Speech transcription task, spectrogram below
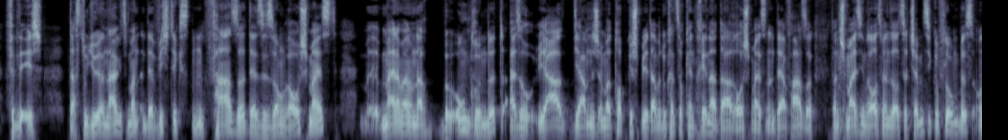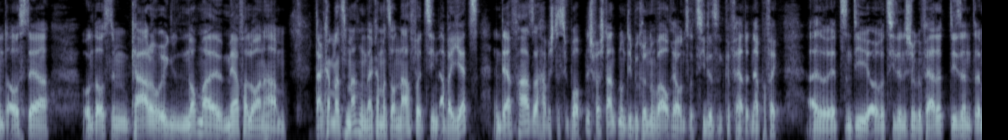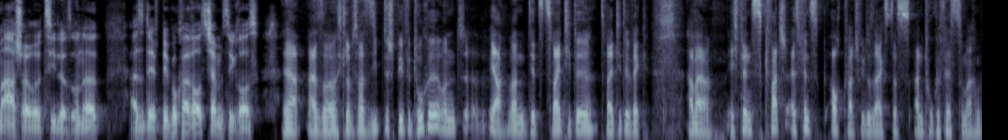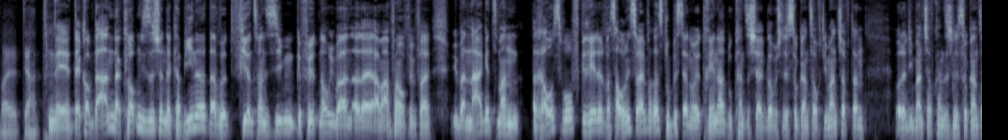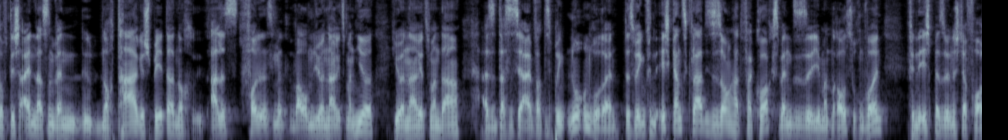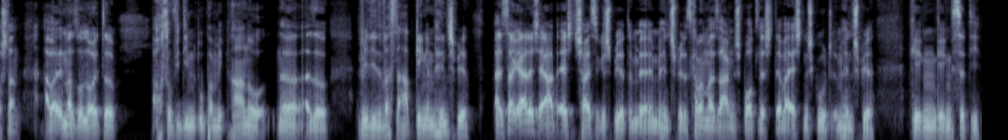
finde ich, dass du Julian Nagelsmann in der wichtigsten Phase der Saison rausschmeißt, äh, meiner Meinung nach beungründet. Also ja, die haben nicht immer top gespielt, aber du kannst doch keinen Trainer da rausschmeißen in der Phase. Dann schmeiß ihn raus, wenn du aus der Champions League geflogen bist und aus der und aus dem, keine Ahnung, nochmal mehr verloren haben dann kann man es machen, dann kann man es auch nachvollziehen. Aber jetzt, in der Phase, habe ich das überhaupt nicht verstanden und die Begründung war auch, ja, unsere Ziele sind gefährdet. Ja, perfekt. Also jetzt sind die eure Ziele nicht nur gefährdet, die sind im Arsch, eure Ziele, so, ne? Also DFB-Pokal raus, Champions League raus. Ja, also ich glaube, es war das siebte Spiel für Tuchel und äh, ja, waren jetzt zwei Titel, zwei Titel weg. Aber ich finde es Quatsch, ich finde es auch Quatsch, wie du sagst, das an Tuchel festzumachen, weil der hat. Nee, der kommt da an, da kloppen die sich in der Kabine, da wird 24-7 gefühlt noch über, oder am Anfang auf jeden Fall über Nagelsmann Rauswurf geredet, was auch nicht so einfach ist. Du bist der neue Trainer, du kannst dich ja, glaube ich, nicht so ganz auf die Mannschaft dann oder die Mannschaft kann sich nicht so ganz auf dich einlassen, wenn noch Tage später noch alles voll ist mit, warum Jürgen Nagelsmann hier, Jürgen Nagelsmann da. Also das ist ja einfach, das bringt nur Unruhe rein. Deswegen finde ich ganz klar, die Saison hat verkorkst, wenn sie jemanden raussuchen wollen, finde ich persönlich der Vorstand. Aber immer so Leute, auch so wie die mit Upamecano, ne, also wie die, was da abging im Hinspiel. Also ich sag ehrlich, er hat echt scheiße gespielt im, im Hinspiel. Das kann man mal sagen, sportlich. Der war echt nicht gut im Hinspiel gegen, gegen City.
